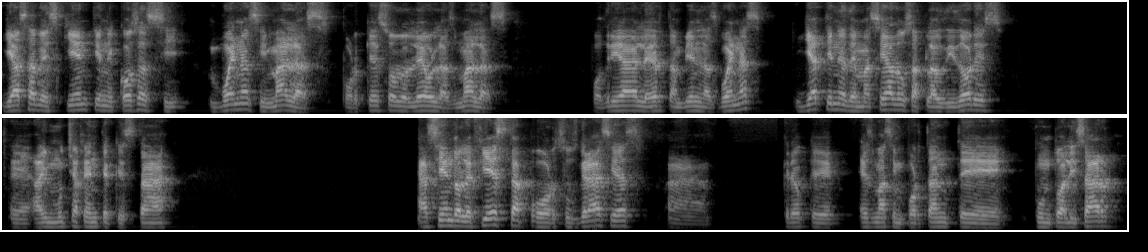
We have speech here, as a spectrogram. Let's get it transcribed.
Ya sabes quién tiene cosas buenas y malas. ¿Por qué solo leo las malas? Podría leer también las buenas. Ya tiene demasiados aplaudidores. Eh, hay mucha gente que está haciéndole fiesta por sus gracias. Ah, creo que es más importante puntualizar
